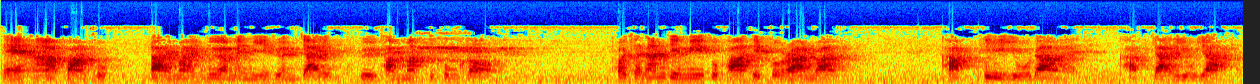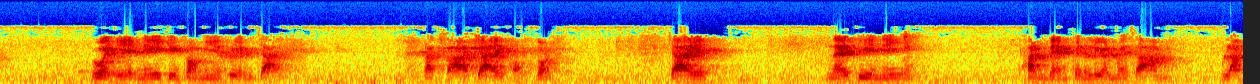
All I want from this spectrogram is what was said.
แต่หาความสุขได้ไหมเมื่อไม่มีเรือนใจคือธรรมะที่คุ้มครอง เพราะฉะนั้นจึงมีสุภาษิตโบราณว่าคับที่อยู่ได้คับใจอยู่ยาก ด้วยเหตุนี้จึงต้องมีเรือนใจ รักษาใจของตน ใจในที่นี้ท่านแบ่งเป็นเรือนไว้สามหลัง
